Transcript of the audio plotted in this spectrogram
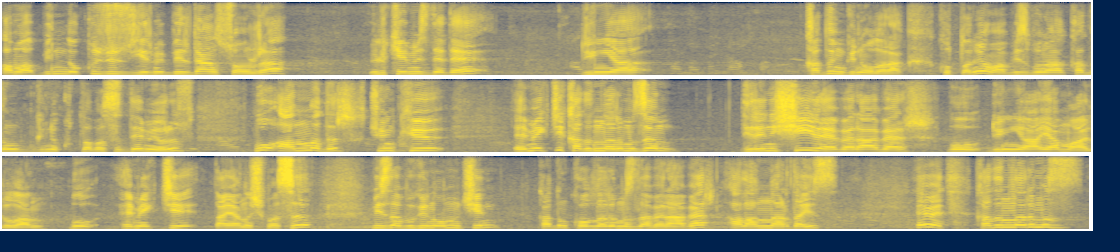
Ama 1921'den sonra ülkemizde de Dünya Kadın Günü olarak kutlanıyor ama biz buna Kadın Günü kutlaması demiyoruz. Bu anmadır. Çünkü emekçi kadınlarımızın direnişiyle beraber bu dünyaya mal olan bu emekçi dayanışması. Biz de bugün onun için kadın kollarımızla beraber alanlardayız. Evet, kadınlarımız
